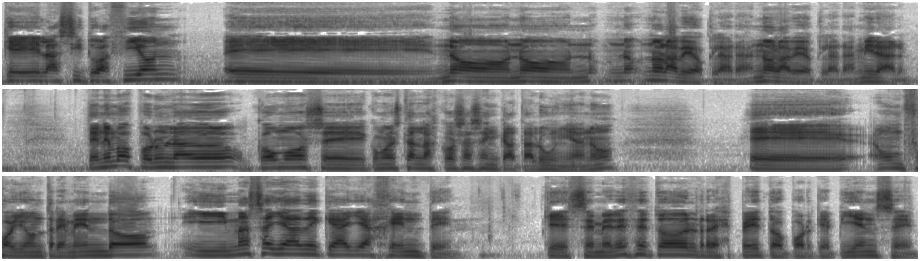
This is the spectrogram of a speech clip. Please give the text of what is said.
que la situación no, no, no, no, la veo clara, no la veo clara. Mirar, tenemos por un lado cómo, cómo están las cosas en Cataluña, ¿no? Eh, un follón tremendo y más allá de que haya gente que se merece todo el respeto porque piense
